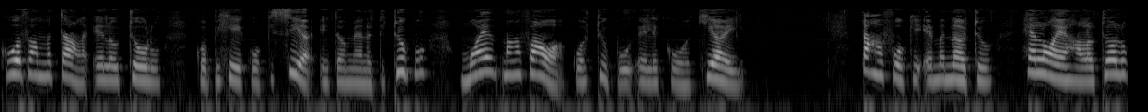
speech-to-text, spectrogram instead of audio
Kua wha matala e lo tolu, kua pihe kua kisia e tau mea na te tupu, moe ma nga whaoa kua tupu e le koa ki ai. Taha fuoki e manatu, he loa e halo tolu,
